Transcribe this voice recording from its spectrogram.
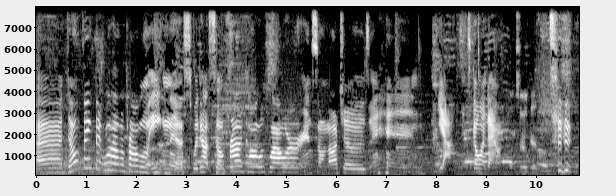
I don't think that we'll have a problem eating this. We got some fried cauliflower and some nachos and yeah, it's going down. Real good.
